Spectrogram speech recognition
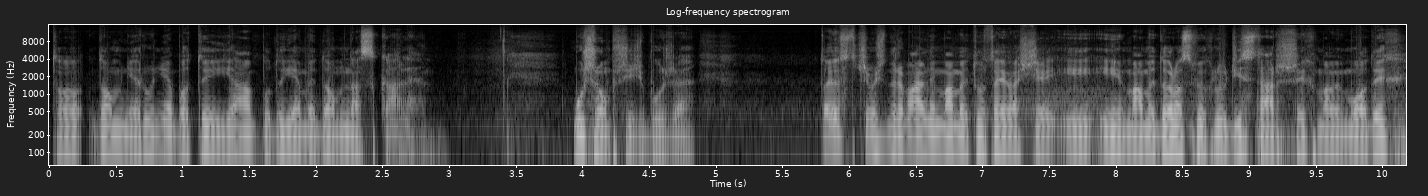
to dom nie runie, bo ty i ja budujemy dom na skalę. Muszą przyjść burze. To jest czymś normalnym. Mamy tutaj właśnie i, i mamy dorosłych ludzi starszych, mamy młodych.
